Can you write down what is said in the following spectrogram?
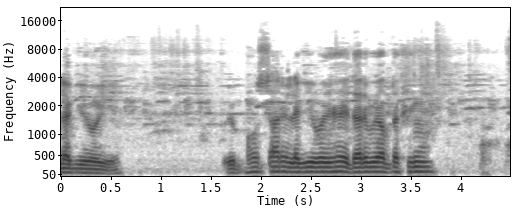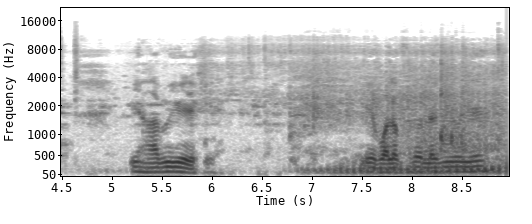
लगी हुई है। ये बहुत सारी लगी हुई है, इधर भी आप देखेंगे। यहाँ भी ये देखिए, ये बालोर फली लगी हुई है।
